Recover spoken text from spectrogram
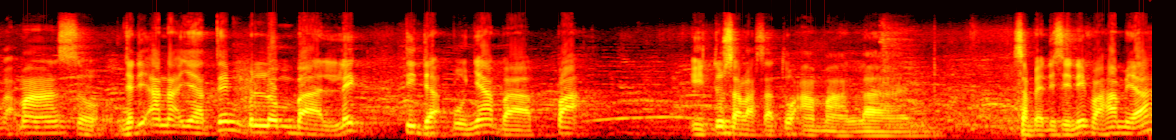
enggak masuk. Jadi anak yatim belum balik tidak punya bapak. Itu salah satu amalan. Sampai di sini paham ya?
